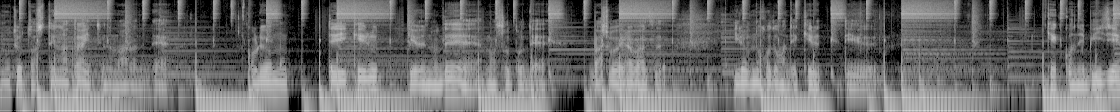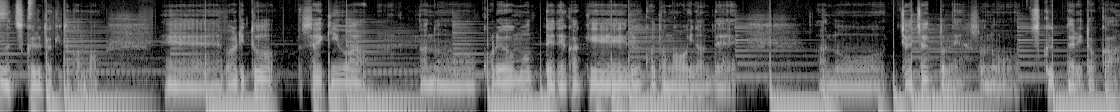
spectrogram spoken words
もうちょっと捨てがたいっていうのもあるんでこれを持っていけるっていうので、まあ、外で場所を選ばずいろんなことができるっていう。結構ね BGM 作る時とかも、えー、割と最近はあのー、これを持って出かけることが多いのであのー、ちゃちゃっとねその作ったりとか、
